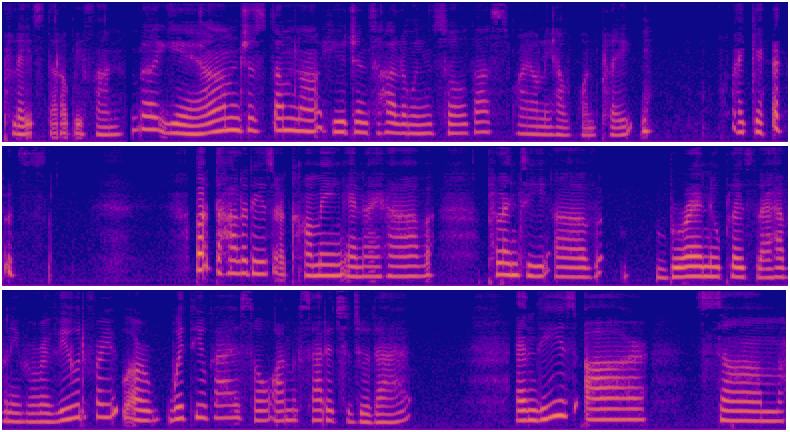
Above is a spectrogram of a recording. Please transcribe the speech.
plates. That'll be fun. But yeah, I'm just, I'm not huge into Halloween, so that's why I only have one plate. I guess. But the holidays are coming, and I have plenty of brand new plates that I haven't even reviewed for you or with you guys, so I'm excited to do that. And these are some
